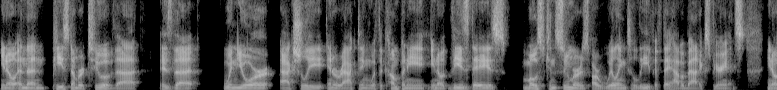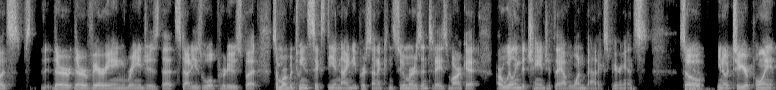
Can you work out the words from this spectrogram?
you know, and then piece number two of that is that when you're actually interacting with a company, you know, these days most consumers are willing to leave if they have a bad experience. You know, it's there there are varying ranges that studies will produce, but somewhere between 60 and 90% of consumers in today's market are willing to change if they have one bad experience. So, yeah. you know, to your point,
